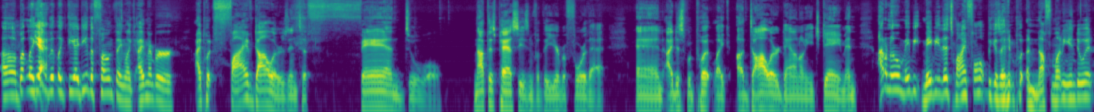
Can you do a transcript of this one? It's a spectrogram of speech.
Uh, but like, Yeah. but like the idea of the phone thing. Like, I remember I put five dollars into FanDuel, not this past season, but the year before that, and I just would put like a dollar down on each game. And I don't know, maybe maybe that's my fault because I didn't put enough money into it.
